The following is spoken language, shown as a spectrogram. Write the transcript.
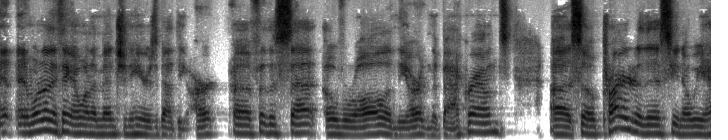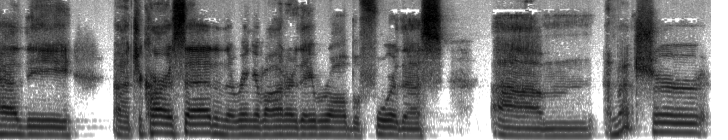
and, and, one other thing I want to mention here is about the art uh, for the set overall and the art in the backgrounds. Uh, so prior to this, you know, we had the uh, Chikara set and the Ring of Honor. They were all before this. Um, I'm not sure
